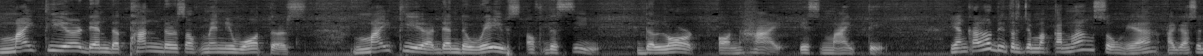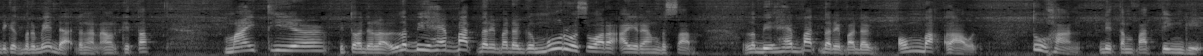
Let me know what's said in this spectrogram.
Mightier than the thunders of many waters, mightier than the waves of the sea, the Lord on high is mighty. Yang kalau diterjemahkan langsung ya agak sedikit berbeda dengan Alkitab. Mightier itu adalah lebih hebat daripada gemuruh suara air yang besar lebih hebat daripada ombak laut. Tuhan di tempat tinggi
